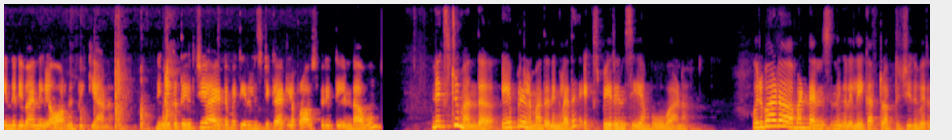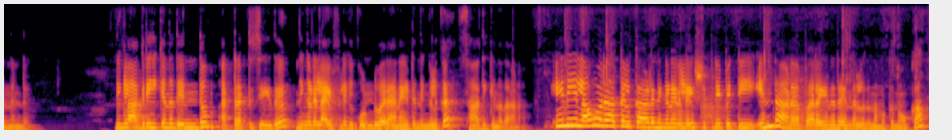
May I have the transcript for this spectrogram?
എന്ന് ഡിവൈൻ നിങ്ങളെ ഓർമ്മിപ്പിക്കുകയാണ്. നിങ്ങൾക്ക് തീർച്ചയായിട്ടും മെറ്റീരിയലിസ്റ്റിക് ആയിട്ടുള്ള പ്രോസ്പെരിറ്റി ഉണ്ടാവും. നെക്സ്റ്റ് മന്ത് ഏപ്രിൽ മന്ത് നിങ്ങളത് എക്സ്പീരിയൻസ് ചെയ്യാൻ പോവുകയാണ്. ഒരുപാട് അബണ്ടൻസ് നിങ്ങളിലേക്ക് അട്രാക്റ്റ് ചെയ്ത് വരുന്നുണ്ട്. നിങ്ങൾ ആഗ്രഹിക്കുന്നത് എന്തും അട്രാക്റ്റ് ചെയ്ത് നിങ്ങളുടെ ലൈഫിലേക്ക് കൊണ്ടുവരാനായിട്ട് നിങ്ങൾക്ക് സാധിക്കുന്നതാണ്. ഇനി ലവ് ഒരാക്കൾക്കാണ് നിങ്ങളുടെ റിലേഷൻഷിപ്പിനെ പറ്റി എന്താണ് പറയുന്നത് എന്നുള്ളത് നമുക്ക് നോക്കാം.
